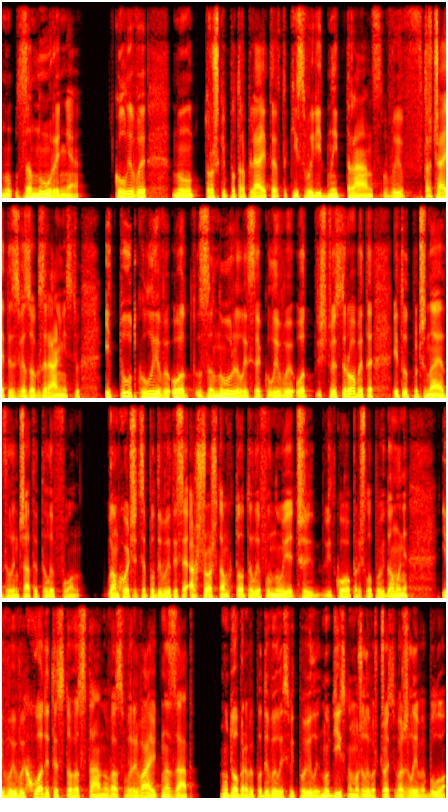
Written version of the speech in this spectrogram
ну, занурення. Коли ви ну, трошки потрапляєте в такий своєрідний транс, ви втрачаєте зв'язок з реальністю. І тут, коли ви от занурилися, коли ви от щось робите, і тут починає зеленчати телефон вам хочеться подивитися, а що ж там, хто телефонує, чи від кого прийшло повідомлення, і ви виходите з того стану, вас виривають назад. Ну, добре, ви подивились, відповіли. Ну, дійсно, можливо, щось важливе було.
